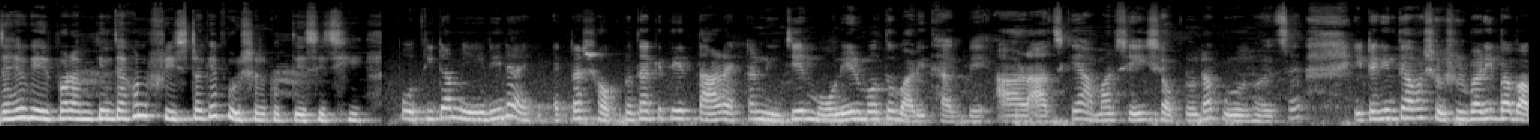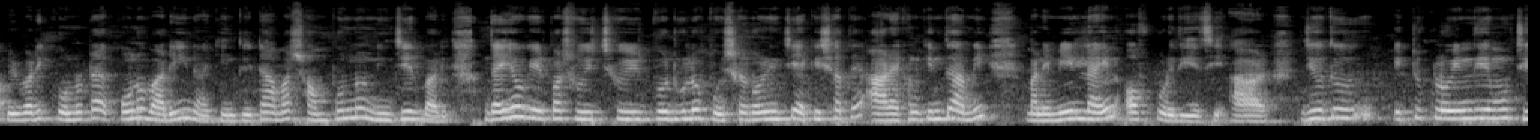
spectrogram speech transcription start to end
যাই হোক, এরপর আমি কিন্তু এখন ফ্রিজটাকে পরিষ্কার করতে এসেছি। প্রতিটা মেয়েরই না একটা স্বপ্ন থাকে যে তার একটা নিজের মনের মতো বাড়ি থাকবে। আর আজকে আমার সেই স্বপ্নটা পূরণ হয়েছে। এটা কিন্তু আমার শ্বশুরবাড়ি বা বাপের বাড়ি কোনোটা, কোনো বাড়িই নয়, কিন্তু এটা আমার সম্পূর্ণ নিজের বাড়ি। যাই হোক, এরপর সুইচ সুইচ বোর্ডগুলো পরিষ্কার করে নিচ্ছি একই সাথে। আর এখন কিন্তু আমি মানে মেন লাইন অফ করে দিয়েছি। আর যেহেতু একটু ক্লোইন দিয়ে মুছছি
